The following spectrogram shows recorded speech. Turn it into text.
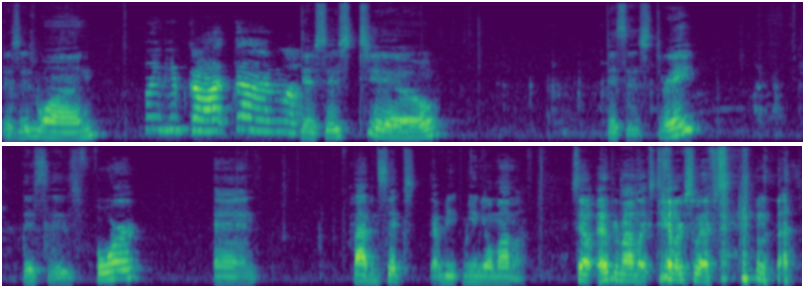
This is one. I believe you got them. This is two. This is three. This is four. And five and six, that would be me and your mama. So I hope your mom likes Taylor Swift.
